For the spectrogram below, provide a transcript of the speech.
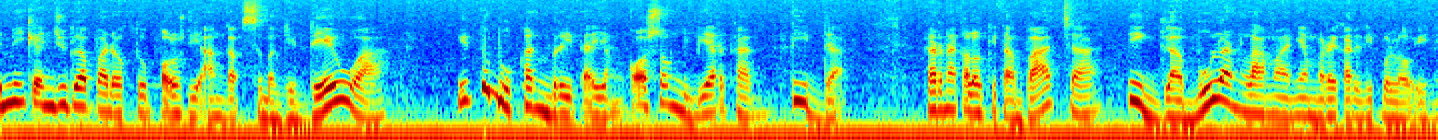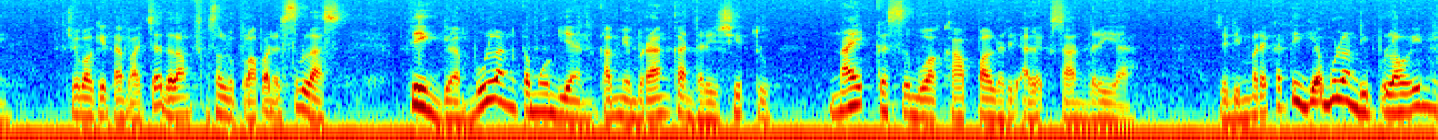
Demikian juga pada waktu Paulus dianggap sebagai dewa, itu bukan berita yang kosong dibiarkan, tidak. Karena kalau kita baca, tiga bulan lamanya mereka ada di pulau ini Coba kita baca dalam pasal 28 ayat 11. Tiga bulan kemudian kami berangkat dari situ, naik ke sebuah kapal dari Alexandria. Jadi mereka tiga bulan di pulau ini.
